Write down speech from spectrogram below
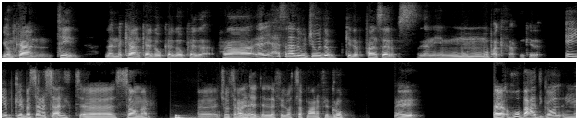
يوم كان teen لأنه كان كذا وكذا وكذا. فيعني أحس إن هذه وجوده كذا fan service يعني مو مو بأكثر من كذا. اي يمكن بس أنا سألت آه سامر آه تشوتر اندد اللي في الواتساب معنا في ال group إيه آه هو بعد قال انه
